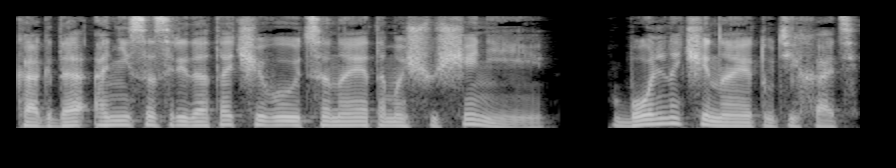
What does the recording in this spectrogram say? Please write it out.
Когда они сосредотачиваются на этом ощущении, боль начинает утихать.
